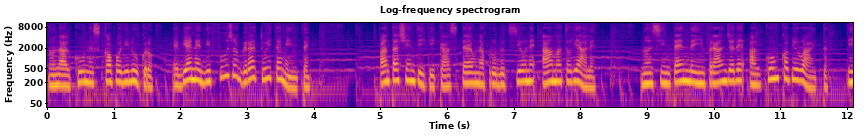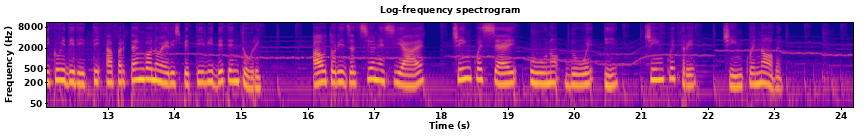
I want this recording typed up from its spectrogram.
Non ha alcun scopo di lucro e viene diffuso gratuitamente. Fantascientificast è una produzione amatoriale. Non si intende infrangere alcun copyright, i cui diritti appartengono ai rispettivi detentori. Autorizzazione SIAE 5612I 5359.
